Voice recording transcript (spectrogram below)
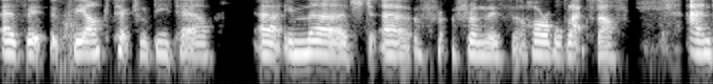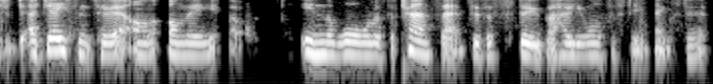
as it, the architectural detail uh, emerged uh, fr from this horrible black stuff. And adjacent to it on, on the in the wall of the transept is a stoop, a holy water stoop next to it.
